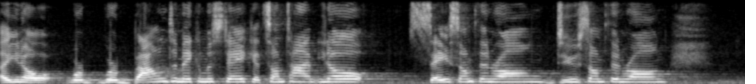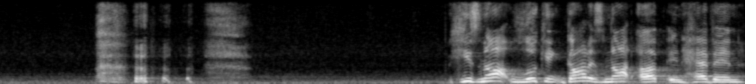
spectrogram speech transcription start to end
Uh, you know, we're, we're bound to make a mistake at some time, you know, say something wrong, do something wrong. He's not looking, God is not up in heaven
